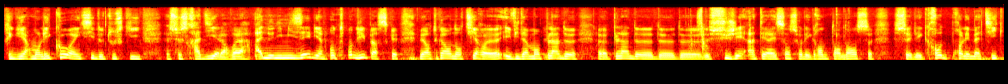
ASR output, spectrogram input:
régulièrement l'écho hein, ici de tout ce qui se sera dit. Alors voilà, anonymisé bien entendu parce que, mais en tout cas on en tire évidemment plein de plein de, sujets intéressants sur les grandes tendances, sur les grandes problématiques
